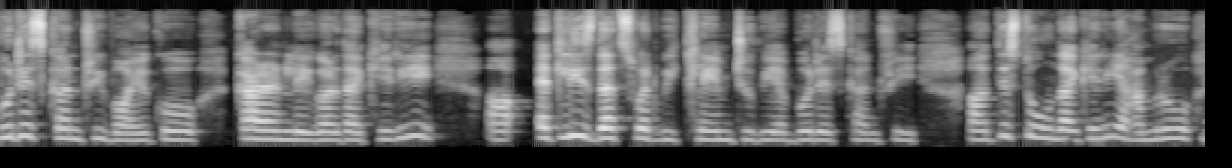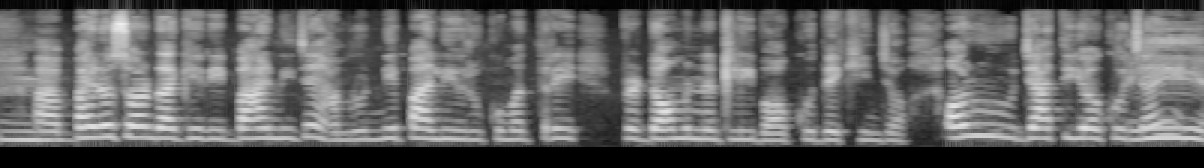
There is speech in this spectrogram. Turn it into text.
बुद्धिस्ट कन्ट्री भएको कारणले गर्दाखेरि at least that's what we claim to be a Buddhist country त्यस्तो हुँदाखेरि हाम्रो बाहिर सर्दाखेरि बार्नी चाहिँ हाम्रो नेपालीहरूको मात्रै प्रडोमिनेन्टली भएको देखिन्छ। अरू जातीयको चाहिँ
